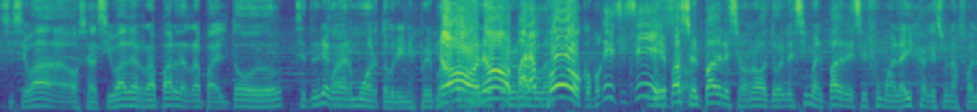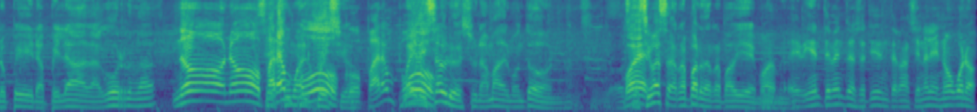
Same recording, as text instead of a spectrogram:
Si se va, o sea, si va a derrapar, derrapa del todo. Se tendría que haber muerto Britney Spears. No, no, para un poco, ¿por qué decís eso? Y de paso el padre se ahorraba todo. Encima el padre se fuma a la hija que es una falopera, pelada, gorda. No, no, Se para un poco, para un poco. Es una más del montón. O Bueno. sea, si vas a derrapar, derrapa bien. Bueno, evidentemente en los sentidos internacionales no. Bueno,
